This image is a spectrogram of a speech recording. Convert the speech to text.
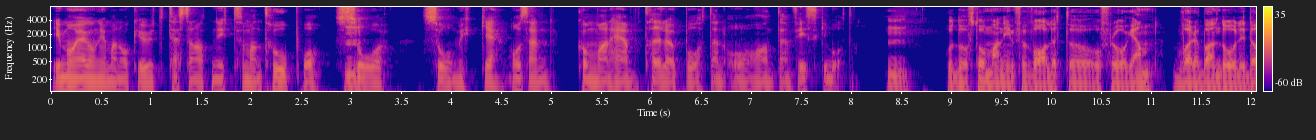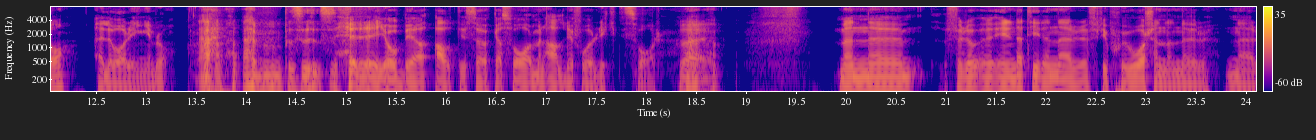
det är många gånger man åker ut, testar något nytt som man tror på så, mm. så mycket. Och sen kommer man hem, trillar upp båten och har inte en fisk i båten. Mm. Och då står man inför valet och, och, frågan, var det bara en dålig dag eller var det ingen bra? Nej, precis. Det är det jobbiga, alltid söka svar men aldrig få riktigt svar. Nej. Men eh, för då, i den där tiden när, för typ sju år sedan när, när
